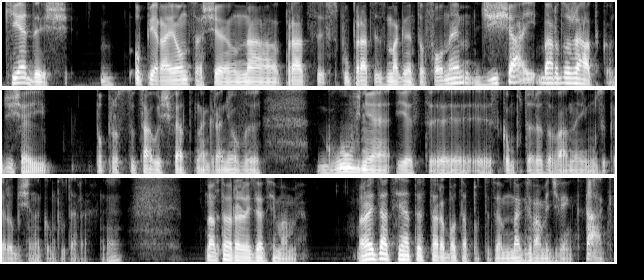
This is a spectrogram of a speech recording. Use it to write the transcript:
Kiedyś opierająca się na pracy, współpracy z magnetofonem, dzisiaj bardzo rzadko. Dzisiaj po prostu cały świat nagraniowy głównie jest skomputeryzowany i muzykę robi się na komputerach. Nie? No to realizację mamy. Realizacja to jest ta robota pod tytułem nagrywamy dźwięk. Tak.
